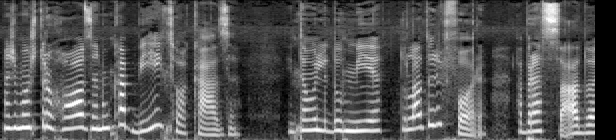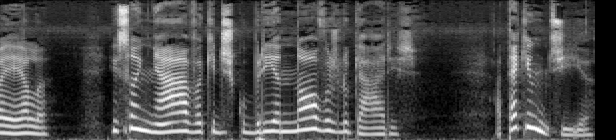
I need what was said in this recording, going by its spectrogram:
Mas Monstro Rosa não cabia em sua casa. Então ele dormia do lado de fora, abraçado a ela, e sonhava que descobria novos lugares. Até que um dia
